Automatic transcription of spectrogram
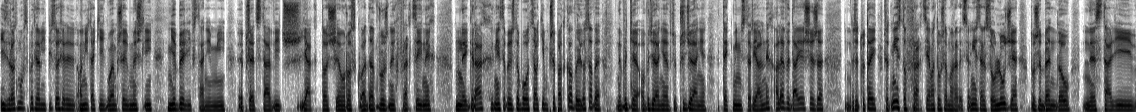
I z rozmów z politykiem PiSu się oni takiej głębszej myśli nie byli w stanie mi e, przedstawić, jak to się rozkłada w różnych frakcyjnych grach. Nie chcę powiedzieć, że to było całkiem przypadkowe i losowe wydzielanie czy przydzielanie tek ministerialnych, ale wydaje się, że, że tutaj że nie jest to frakcja Mateusza Morawieckiego. Nie jest tak, że są ludzie, którzy będą stali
